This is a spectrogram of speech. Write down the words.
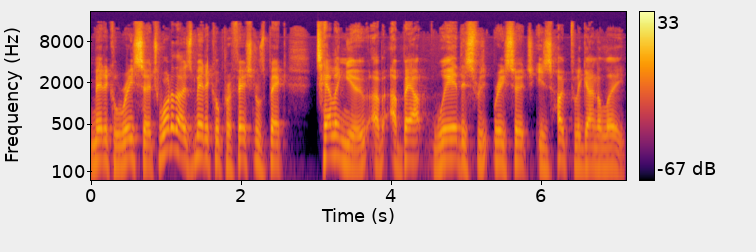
medical research. What are those medical professionals, Bec, telling you ab about where this re research is hopefully going to lead?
